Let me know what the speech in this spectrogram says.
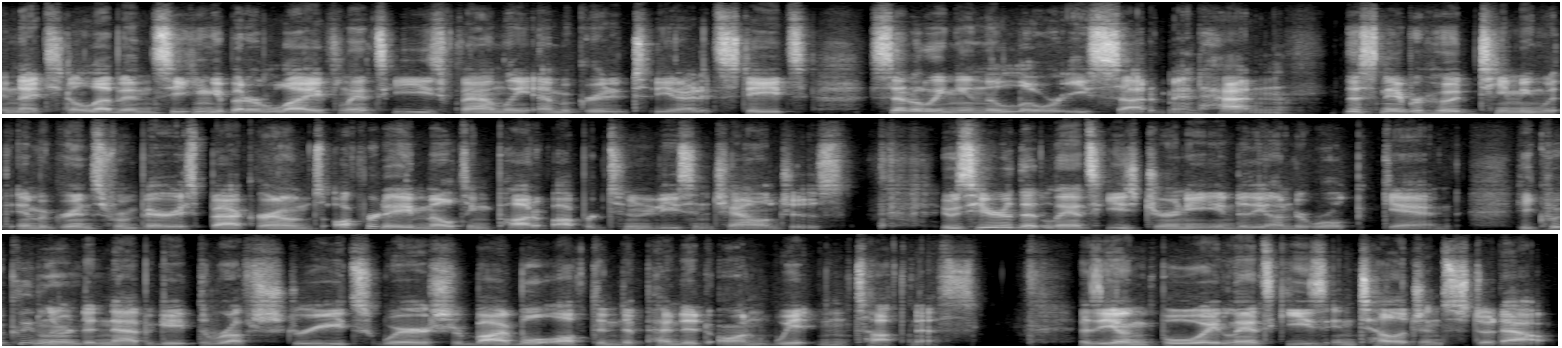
In 1911, seeking a better life, Lansky's family emigrated to the United States, settling in the Lower East Side of Manhattan. This neighborhood, teeming with immigrants from various backgrounds, offered a melting pot of opportunities and challenges. It was here that Lansky's journey into the underworld began. He quickly learned to navigate the rough streets where survival often depended on wit and toughness. As a young boy, Lansky's intelligence stood out.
